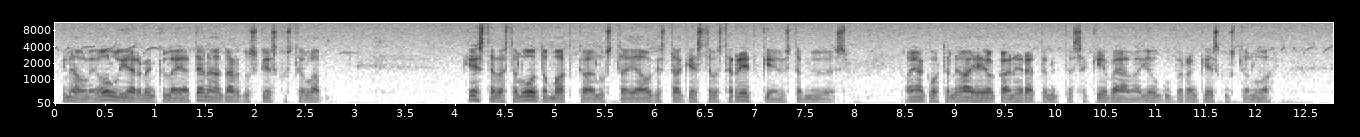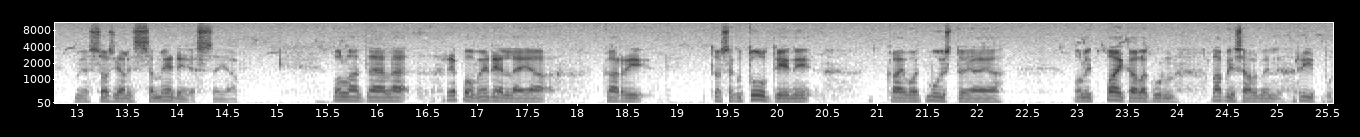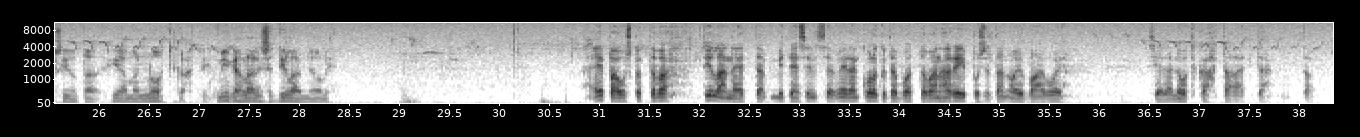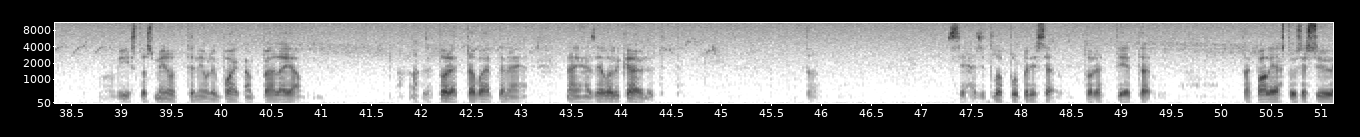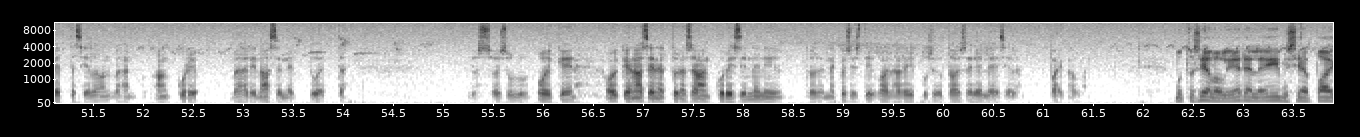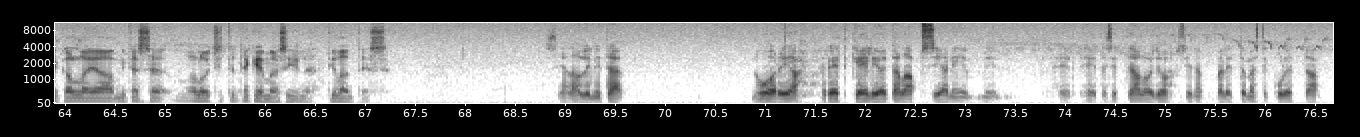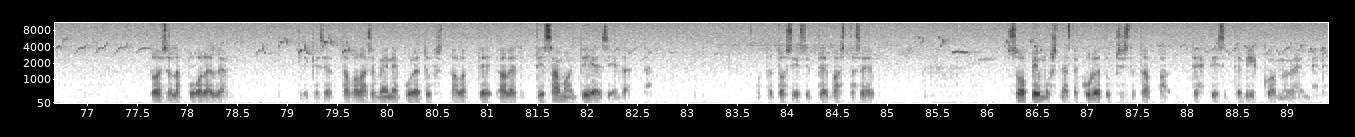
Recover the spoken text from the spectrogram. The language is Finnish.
minä olen Olli Järvenkylä ja tänään tarkoitus keskustella kestävästä luontomatkailusta ja oikeastaan kestävästä retkeilystä myös. Ajankohtainen aihe, joka on herättänyt tässä keväällä jonkun verran keskustelua myös sosiaalisessa mediassa. Ja ollaan täällä Repovedellä ja Kari, tuossa kun tultiin, niin kaivoit muistoja ja olit paikalla, kun Lapinsalmen riippusilta hieman notkahti. Minkälainen se tilanne oli? Epäuskottava tilanne, että miten se, se meidän 30 vuotta vanha riippusilta noin vain voi siellä notkahtaa. Että, mutta 15 minuuttia niin olin paikan päällä ja on todettava, että näin, näinhän siellä oli käynyt. Että, mutta sehän sitten loppupelissä todettiin, että tai paljastui se syy, että siellä on vähän ankkuri väärin asennettu, että jos se olisi ollut oikein, oikein asennettuna se ankkuri sinne, niin todennäköisesti vanha riippusilta olisi edelleen siellä paikalla. Mutta siellä oli edelleen ihmisiä paikalla ja mitä sä aloit sitten tekemään siinä tilanteessa? Siellä oli niitä nuoria retkeilijöitä, lapsia, niin, niin heitä sitten aloin jo siinä välittömästi kuljettaa toisella puolelle. Eli se, tavallaan se venekuljetukset aloitettiin saman tien siitä. Että, mutta tosi sitten vasta se sopimus näistä kuljetuksista tapa, tehtiin sitten viikkoa myöhemmin.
